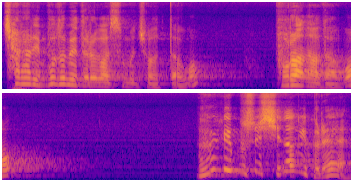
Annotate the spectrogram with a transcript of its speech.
차라리 무덤에 들어갔으면 좋았다고? 불안하다고? 그게 무슨 신앙이 그래?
